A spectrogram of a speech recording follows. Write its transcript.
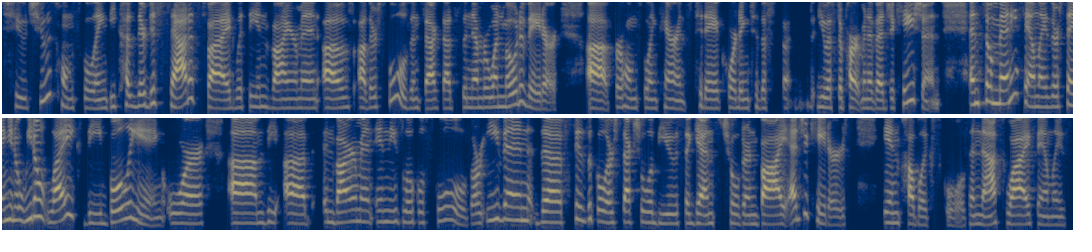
to choose homeschooling because they're dissatisfied with the environment of other schools. In fact, that's the number one motivator uh, for homeschooling parents today, according to the US Department of Education. And so many families are saying, you know, we don't like the bullying or um, the uh, environment in these local schools or even the physical or sexual abuse against children by educators in public schools. And that's why families,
